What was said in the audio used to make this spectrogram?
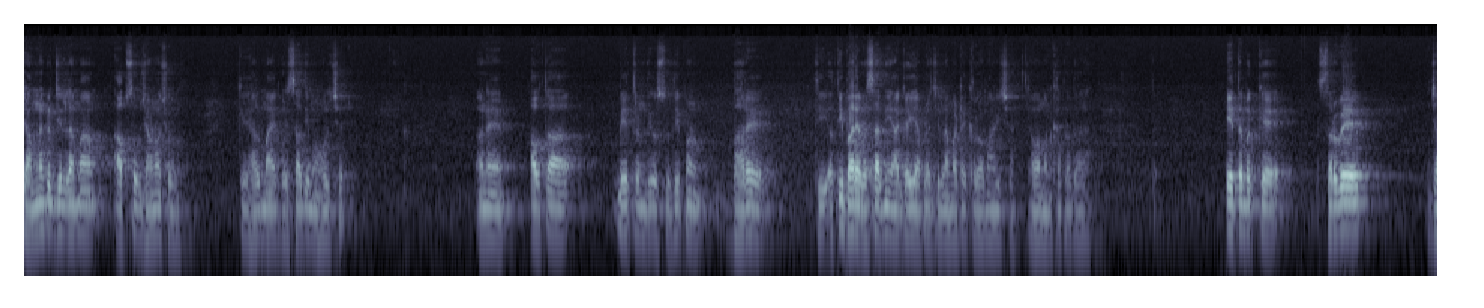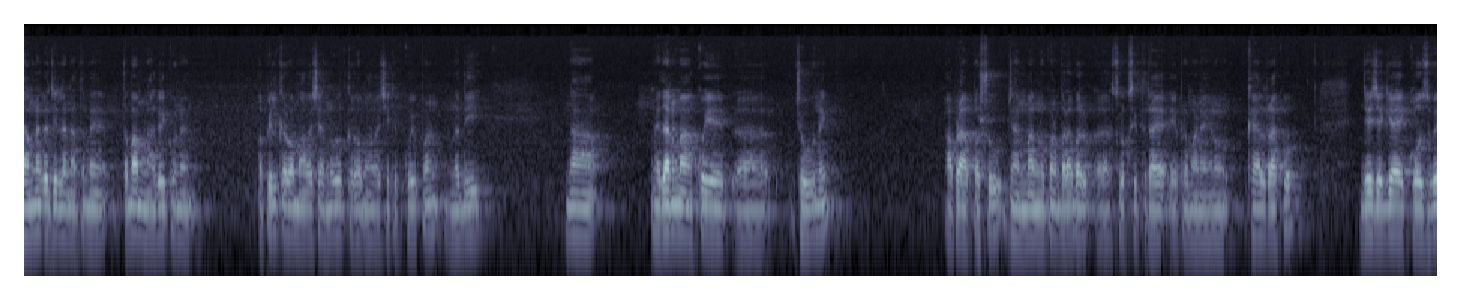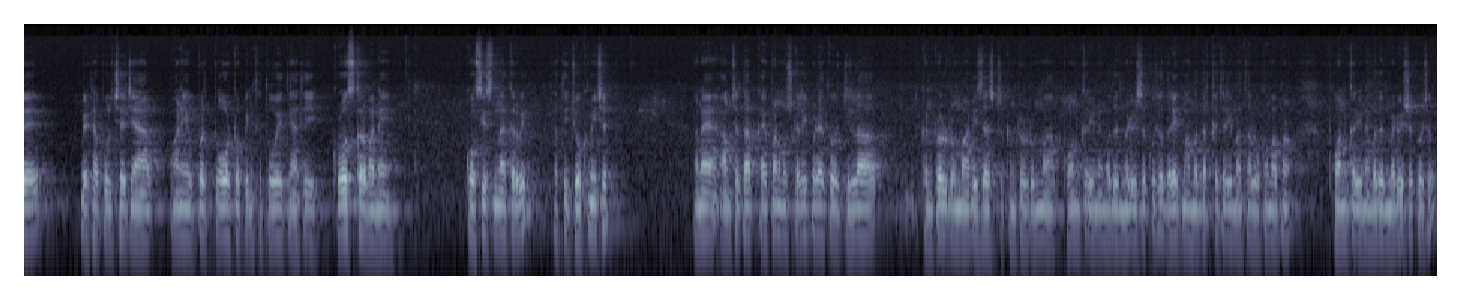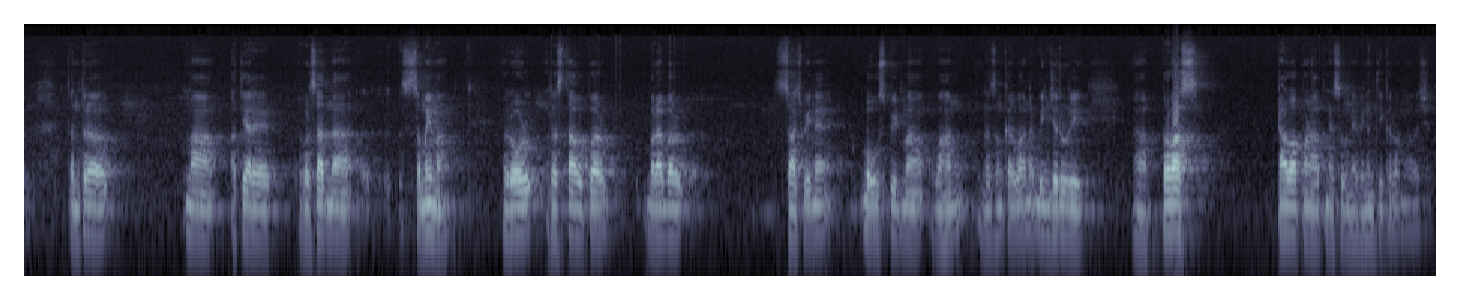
જામનગર જિલ્લામાં આપ સૌ જાણો છો કે હાલમાં એક વરસાદી માહોલ છે. અને આવતા બે ત્રણ દિવસ સુધી પણ ભારેથી અતિ ભારે વરસાદની આગાહી આપણા જિલ્લા માટે કરવામાં આવી છે હવામાન ખાતા દ્વારા. એ તબક્કે સર્વે જામનગર જિલ્લાના તમે તમામ નાગરિકોને અપીલ કરવામાં આવે છે, અનુરોધ કરવામાં આવે છે કે કોઈ પણ નદીના મેદાનમાં કોઈએ જવું નહીં. આપણા પશુ જાનમાલનું પણ બરાબર સુરક્ષિત રહે એ પ્રમાણે એનો ખ્યાલ રાખવો. જે જગ્યાએ કોઝવે બેઠા પુલ છે, જ્યાં પાણી ઉપર ઓવરટોપિંગ થતું હોય ત્યાંથી ક્રોસ કરવાની કોશિશ ન કરવી, અતિ જોખમી છે. અને આમ છતાં કાંઈ પણ મુશ્કેલી પડે તો જિલ્લા કંટ્રોલ રૂમમાં, ડિઝાસ્ટર કંટ્રોલ રૂમમાં ફોન કરીને મદદ મેળવી શકો છો. દરેક મામલતદાર કચેરીમાં તાલુકામાં પણ ફોન કરીને મદદ મેળવી શકો છો. તંત્રમાં અત્યારે વરસાદના સમયમાં રોડ, રસ્તા ઉપર બરાબર સાચવીને બહુ સ્પીડમાં વાહન ન કરવા અને બિનજરૂરી પ્રવાસ ટાળવા પણ આપને સૌને વિનંતી કરવામાં આવે છે.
